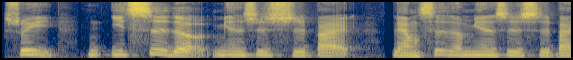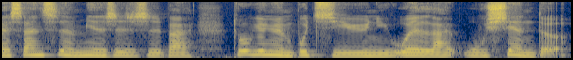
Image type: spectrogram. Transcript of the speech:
所以一次的面试失败，两次的面试失败，三次的面试失败，都远远不及于你未来无限的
